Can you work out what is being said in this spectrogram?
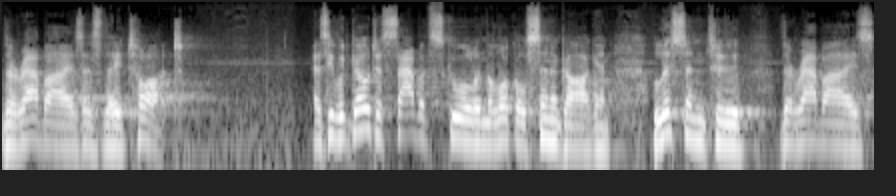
the rabbis as they taught, as he would go to Sabbath school in the local synagogue and listen to the rabbis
